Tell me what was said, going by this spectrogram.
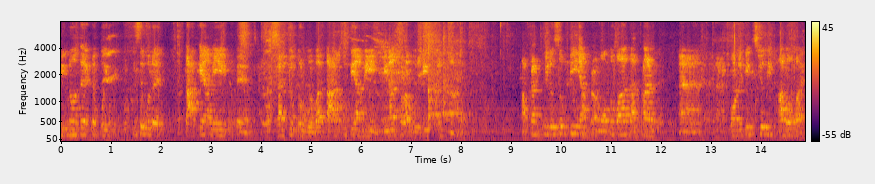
ভিন্ন মতের একটা বই করতেছে বলে তাকে আমি অগ্রাহ্য করব বা তার প্রতি আমি ঘৃণা ছড়াবো সেই আপনার ফিলোসফি আপনার মতবাদ, আপনার পলিটিক্স যদি ভালো হয়,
